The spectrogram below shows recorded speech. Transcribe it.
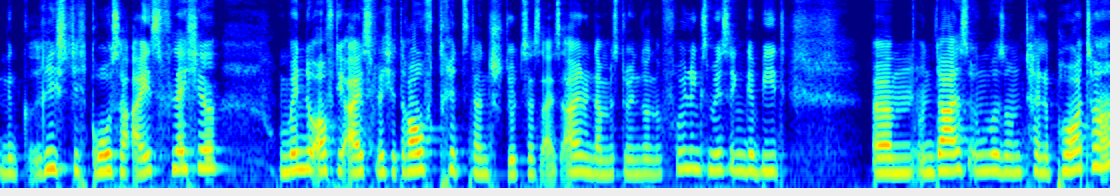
eine richtig große Eisfläche. Und wenn du auf die Eisfläche drauf trittst, dann stürzt das Eis ein und dann bist du in so einem frühlingsmäßigen Gebiet. Ähm, und da ist irgendwo so ein Teleporter.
